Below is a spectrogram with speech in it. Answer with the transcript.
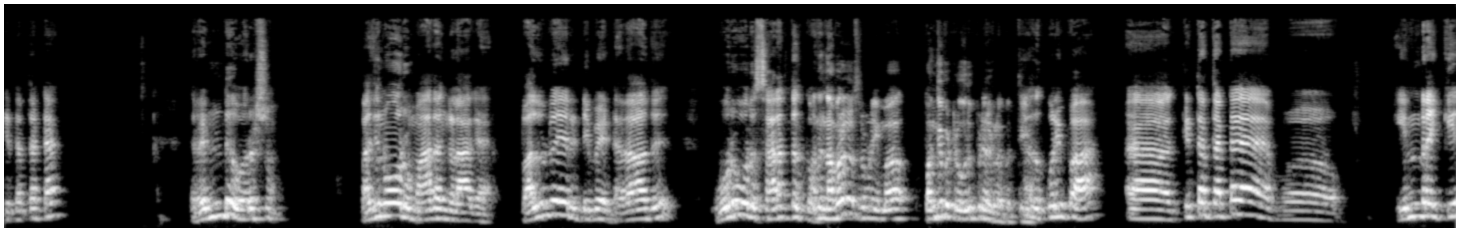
கிட்டத்தட்ட ரெண்டு வருஷம் பதினோரு மாதங்களாக பல்வேறு டிபேட் அதாவது ஒரு ஒரு சரத்துக்கும் அந்த நபர்கள் சொல்ல முடியுமா? பங்கு பெற்ற உறுப்பினர்களை பத்தி. அது குறிப்பா கிட்டத்தட்ட இன்றைக்கு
